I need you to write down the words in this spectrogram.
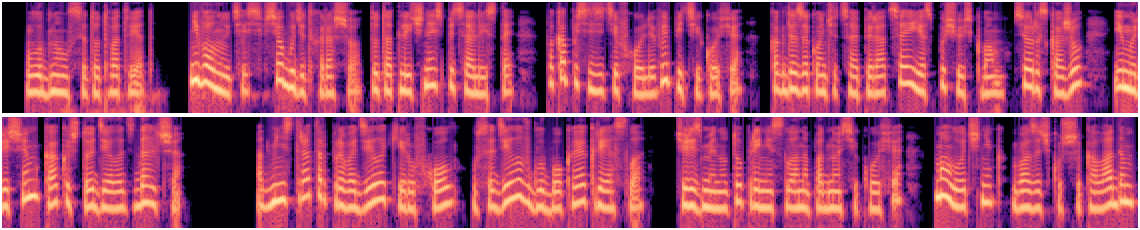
— улыбнулся тот в ответ. «Не волнуйтесь, все будет хорошо. Тут отличные специалисты. Пока посидите в холле, выпейте кофе. Когда закончится операция, я спущусь к вам, все расскажу, и мы решим, как и что делать дальше». Администратор проводила Киру в холл, усадила в глубокое кресло. Через минуту принесла на подносе кофе, молочник, вазочку с шоколадом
